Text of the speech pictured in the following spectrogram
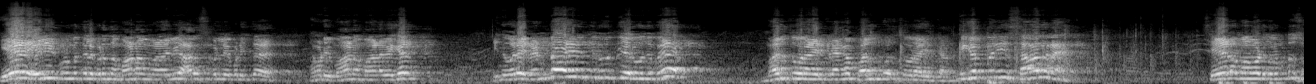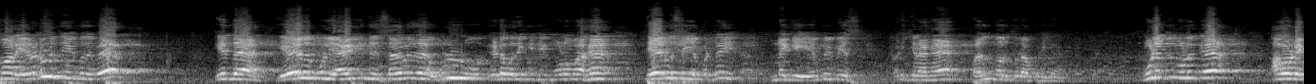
ஏழை எளிய குடும்பத்தில் பிறந்த மாணவ மாணவி அரசு பள்ளி படித்த நம்முடைய மாணவ மாணவிகள் இதுவரை இரண்டாயிரத்தி இருபத்தி அறுபது பேர் மருத்துவராக இருக்கிறாங்க பல் மருத்துவராக இருக்காங்க. மிகப்பெரிய சாதனை. சேலம் மாவட்டத்தில் மட்டும் சுமார் இருநூத்தி ஐம்பது பேர் இந்த ஏழு புள்ளி ஐந்து சதவீத உள் இடஒதுக்கீட்டின் மூலமாக தேர்வு செய்யப்பட்டு இன்னைக்கு எம்பிபிஎஸ் படிக்கிறாங்க பல் மருத்துவராக படிக்கிறாங்க. முழுக்க முழுக்க அவருடைய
